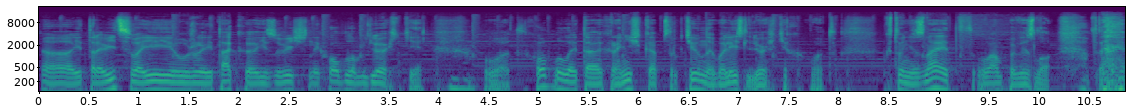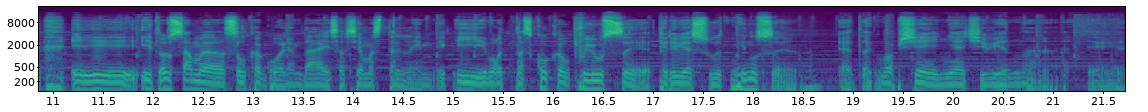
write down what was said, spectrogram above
э, и травить свои уже и так э, изувеченные хоблом легкие. Вот. Хоббл — это хроническая обструктивная болезнь легких. Вот. Кто не знает, вам повезло. И, и то же самое с алкоголем, да, и со всем остальным. И, и вот насколько плюсы перевешивают минусы, это вообще не очевидно. И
